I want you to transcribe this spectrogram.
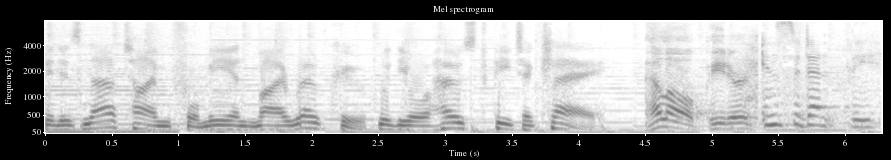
It is now time for me and my Roku with your host Peter Clay. Hello, Peter. Incidentally,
